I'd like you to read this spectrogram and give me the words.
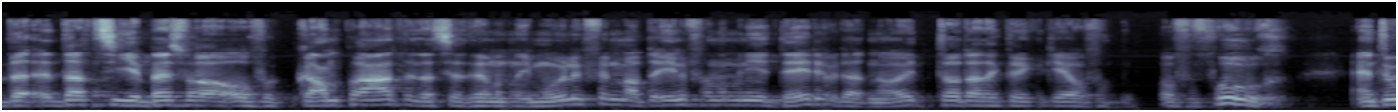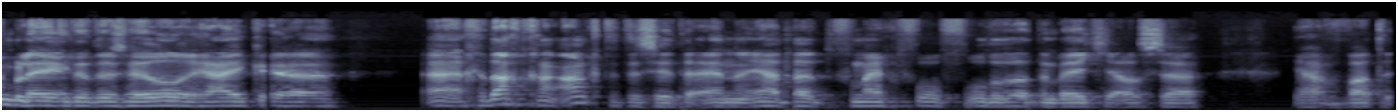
dat, dat ze hier best wel over kan praten. Dat ze het helemaal niet moeilijk vinden. Maar op de een of andere manier deden we dat nooit. Totdat ik er een keer over, vroeg. En toen bleek er dus heel rijke eh gedachtegang achter te zitten. En eh, ja, dat, voor mijn gevoel voelde dat een beetje als ja, wat,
